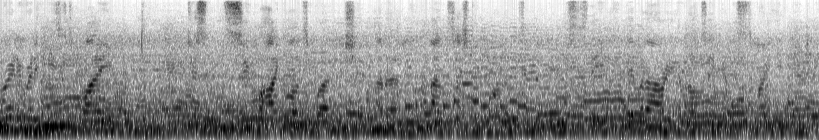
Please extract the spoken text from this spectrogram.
Really, really easy to play, just super high quality workmanship and a fantastic product. This is the Fibenare Erotic and this is very unique.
